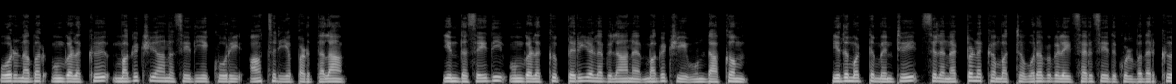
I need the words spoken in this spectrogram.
ஒரு நபர் உங்களுக்கு மகிழ்ச்சியான செய்தியை கூறி ஆச்சரியப்படுத்தலாம். இந்த செய்தி உங்களுக்கு பெரியளவிலான மகிழ்ச்சியை உண்டாக்கும். இது மட்டுமின்றி சில நட்பிணக்கமற்ற உறவுகளை சரிசெய்து கொள்வதற்கு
